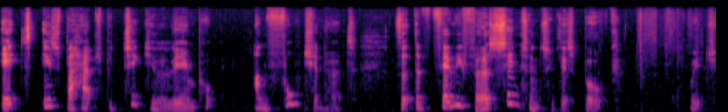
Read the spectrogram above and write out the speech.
It is perhaps particularly unfortunate that the very first sentence of this book, which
